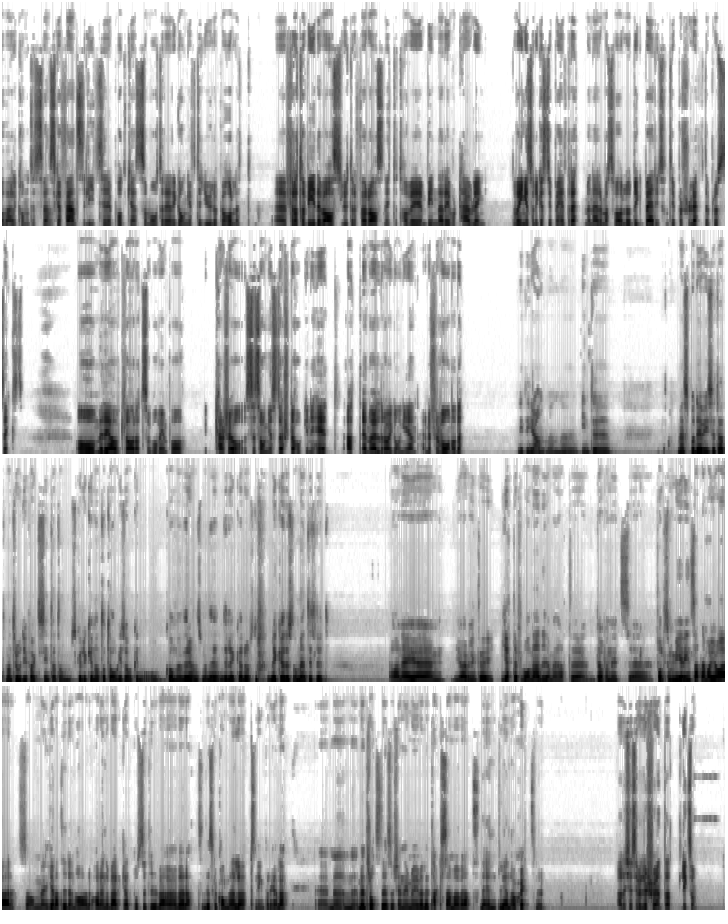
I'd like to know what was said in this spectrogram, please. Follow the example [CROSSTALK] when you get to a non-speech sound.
Och välkomna till Svenska fans elitserie-podcast som åter är igång efter juluppehållet. Eh, för att ta vid där vi avslutade förra avsnittet har vi en vinnare i vår tävling. Det var ingen som lyckades tippa helt rätt, men närmast var Ludvig Berg som tippade Skellefteå plus 6. Och med det avklarat så går vi in på kanske säsongens största hockeynyhet, att NHL drar igång igen. Är ni förvånade? Lite grann, men eh, inte Mest på det viset att man trodde ju faktiskt inte att de skulle kunna ta tag i saken och komma överens, men det, det lyckades, [LAUGHS] lyckades de med till slut. Ja, nej, ehm, jag är väl inte jätteförvånad i och med att eh, det har funnits eh, folk som är mer insatta än vad jag är som hela tiden har, har ändå verkat positiva över att det ska komma en lösning på det hela. Eh, men, men trots det så känner jag mig väldigt tacksam över att det äntligen har skett nu. Ja, det känns väldigt skönt att liksom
